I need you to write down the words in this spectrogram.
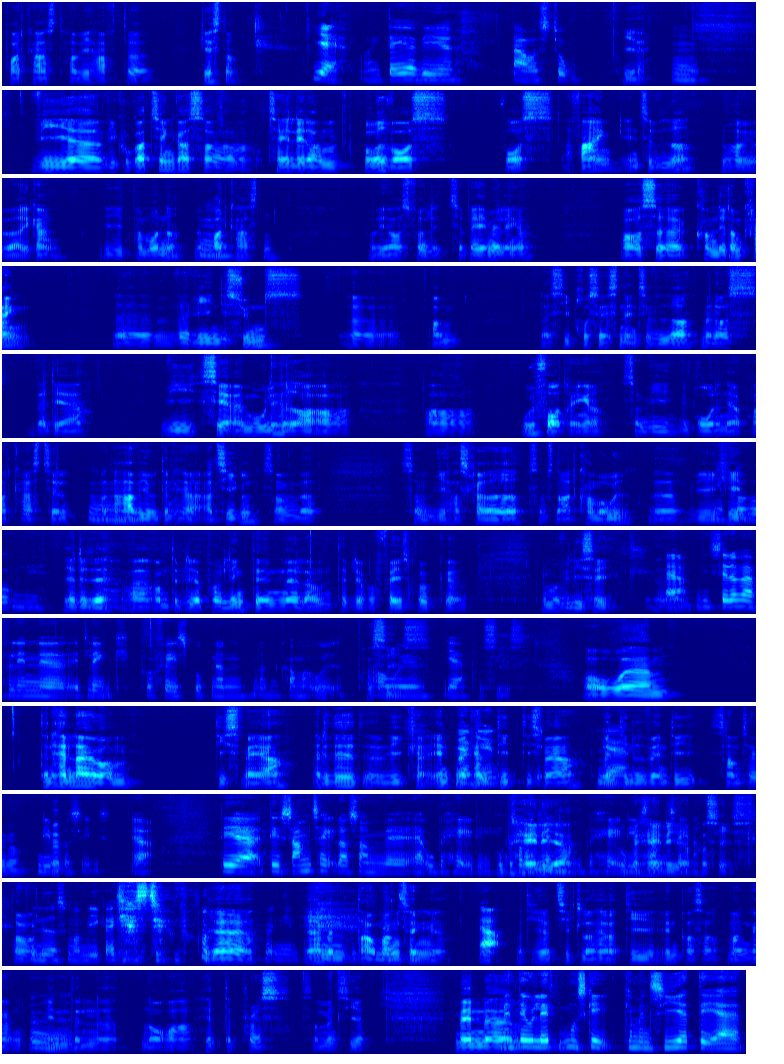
podcast har vi haft øh, gæster. Ja, og i dag er vi øh, bare os to. Ja. Mm. Vi, øh, vi kunne godt tænke os at tale lidt om både vores, vores erfaring indtil videre. Nu har vi jo været i gang i et par måneder med Mm. mm. podcasten, og vi har også fået lidt tilbagemeldinger. Og også øh, komme lidt omkring, øh, hvad vi egentlig synes øh, om, lad os sige, processen indtil videre, men også hvad det er, vi ser af muligheder og, og udfordringer, som vi vil bruge den her podcast til. Mm. Og der har vi jo den her artikel, som, øh, som vi har skrevet, som snart kommer ud. Øh, vi er Ja, ikke helt, forhåbentlig. ja, det er det. Og om det bliver på LinkedIn, eller om det bliver på Facebook, øh, nu må vi lige se. Øh, Ja, vi sætter i hvert fald en, øh, et link på Facebook, når den, når den kommer ud. Præcis. Og øh, ja, Præcis. Og øh, den handler jo om de svære. Er det det, øh, vi kan enten Ja, ja, kan de, de svære, men Ja. de nødvendige samtaler? lige Ja. præcis. Ja. Det er, det er samtaler, som øh, er ubehagelige. Tror, Ubehagelige, kalder ja. Ubehagelige, Ubehagelige, ja, samtaler. præcis. Der var, Det lyder, som om vi ikke rigtig har styr på. ja, ja. Men, en- ja, men der er jo mange ting, ja. ja, og de her titler her, de ændrer sig mange gange, Mm. inden den uh, når at hit the press, som man siger. Men, øh, Men det er jo lidt, måske kan man sige, at det er,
